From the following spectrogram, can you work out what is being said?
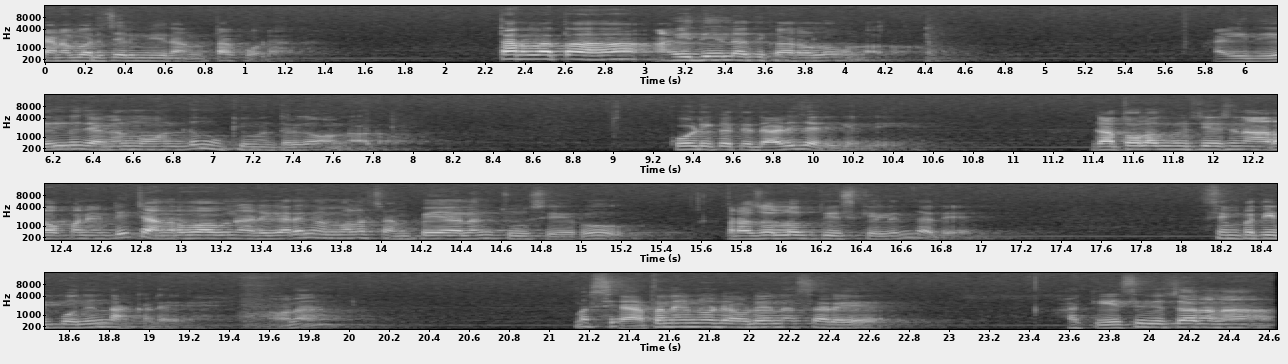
కనబరిచారు మీరంతా కూడా. తర్వాత ఐదేళ్ళు అధికారంలో ఉన్నారు. ఐదేళ్ళు జగన్మోహన్ రెడ్డి ముఖ్యమంత్రిగా ఉన్నాడు. కోడికత్తి దాడి జరిగింది. గతంలో మీరు చేసిన ఆరోపణ ఏంటి? చంద్రబాబు నాయుడు గారే మిమ్మల్ని చంపేయాలని చూశారు. ప్రజల్లోకి తీసుకెళ్ళింది అదే. సింపతి పొందింది అక్కడే. అవునా? మరి చేతనైనోడు ఎవడైనా సరే ఆ కేసు విచారణ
